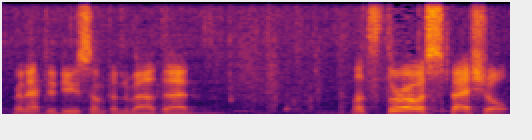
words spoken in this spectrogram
We're gonna have to do something about that. Let's throw a special.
